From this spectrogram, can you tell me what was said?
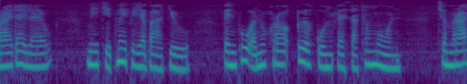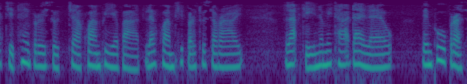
ร้ายได้แล้ว มีจิตไม่พยาบาทอยู่ เป็นผู้อนุเคราะห์เพื่อกูลแก่สัตว์ทั้งมวลชำระจิตให้บริสุทธิ์จากความพยาบาทและความคิดประทุษร้ายละถีนมิทะได้แล้ว เป็นผู้ปราศ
